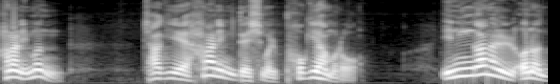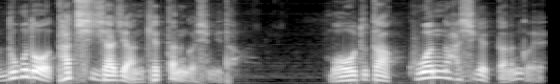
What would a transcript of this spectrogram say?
하나님은 자기의 하나님 되심을 포기함으로 인간을 어느 누구도 다치지 하지 않겠다는 것입니다. 모두 다 구원하시겠다는 거예요.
